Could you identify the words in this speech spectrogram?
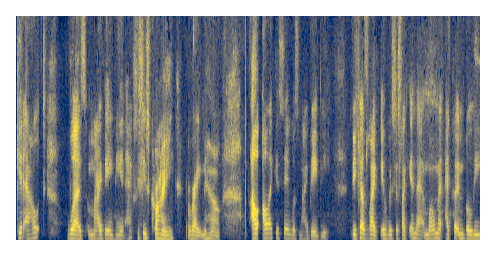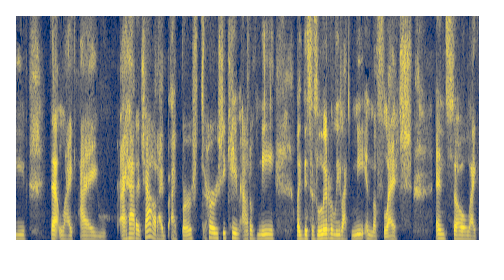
get out was my baby, and actually she's crying right now. All, all I could say was my baby because like it was just like in that moment I couldn't believe that like I I had a child. I, I birthed her. She came out of me. Like this is literally like me in the flesh. And so like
